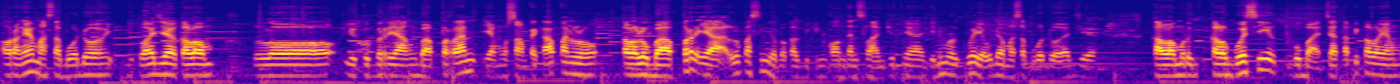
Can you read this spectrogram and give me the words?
orangnya masa bodoh itu aja. Kalau lo youtuber yang baperan ya mau sampai kapan lo? Kalau lo baper ya lo pasti nggak bakal bikin konten selanjutnya. Jadi menurut gue ya udah masa bodoh aja. Kalau menurut kalau gue sih gue baca. Tapi kalau yang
